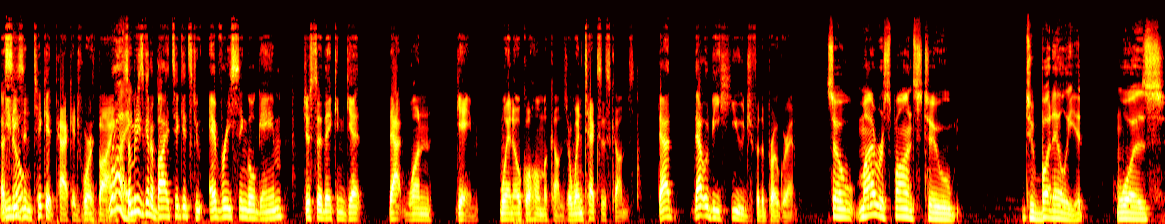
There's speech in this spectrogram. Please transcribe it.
A You know? season ticket package worth buying. Right. Somebody's going to buy tickets to every single game just so they can get that one game when Oklahoma comes or when Texas comes. That that would be huge for the program. So my response to to Bud Elliott was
